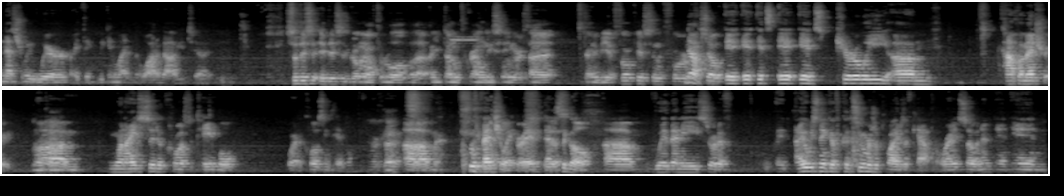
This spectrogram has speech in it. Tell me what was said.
And that's really where I think we can lend a lot of value to. So this is this is going off the role of uh, are you done with ground leasing or is that going to be a focus in the forward? No, so it, it, it's it, it's purely um, complementary. Okay. Um, when I sit across the table or at a closing table, okay. um, eventually, right? That's Yes. the goal. Um, with any sort of, I always think of consumers or providers of capital, right? So in, in, in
